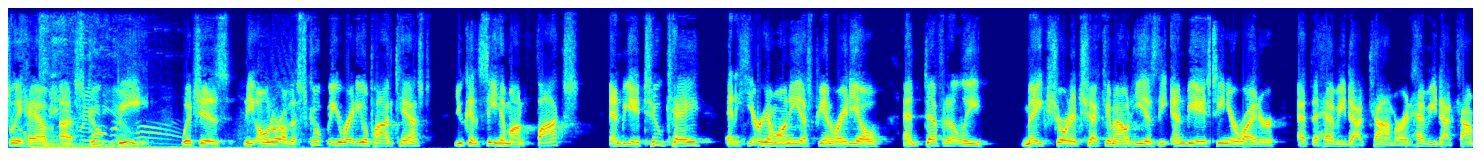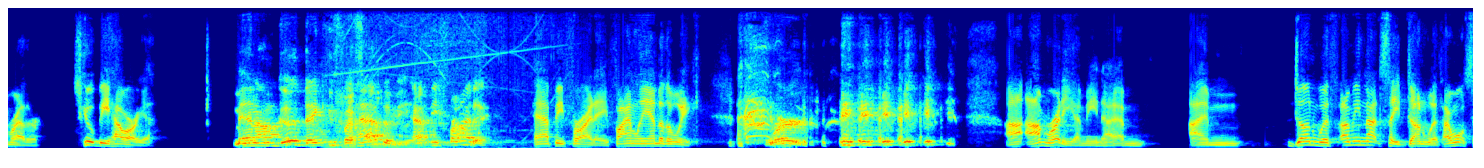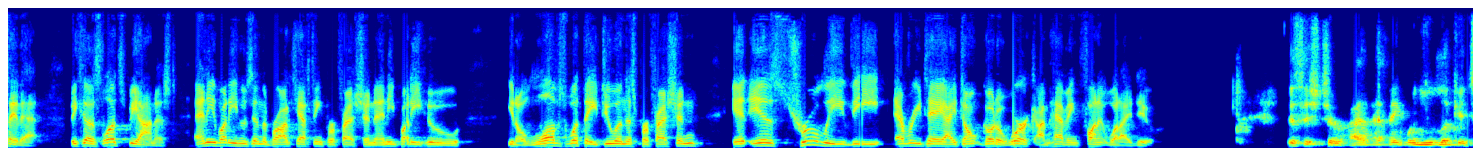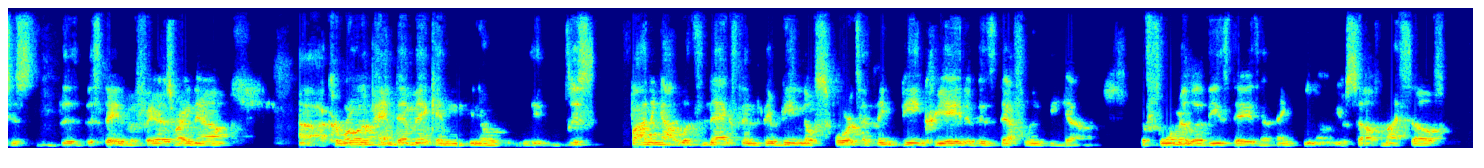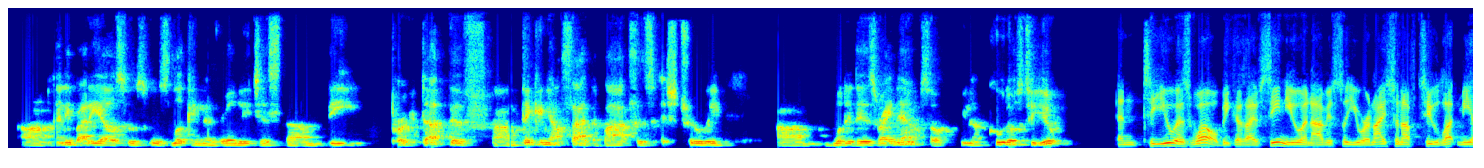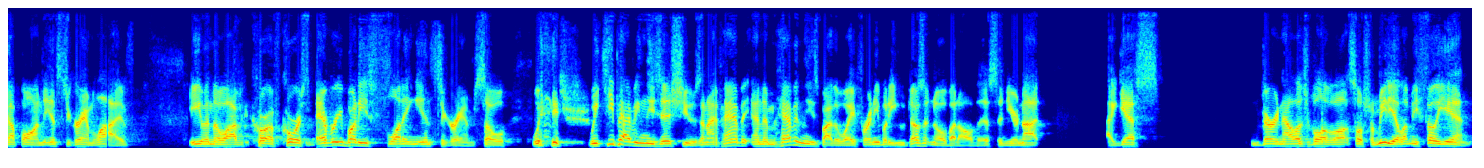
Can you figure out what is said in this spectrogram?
actually have uh, Scoop B, which is the owner of the Scoop B radio podcast. You can see him on Fox, NBA 2K, and hear him on ESPN radio. And definitely make sure to check him out. He is the NBA senior writer at theheavy.com or at heavy.com rather. Scoop B, how are you? Man, I'm good. Thank you for having me. Happy Friday. Happy Friday. Finally, end of the week. Word. I'm ready. I mean, I'm I'm done with. I mean, not say done with. I won't say that because let's be honest. Anybody who's in the broadcasting profession, anybody who you know loves what they do in this profession, it is truly the everyday. I don't go to work. I'm having fun at what I do. This is true. I, I think when you look at just the, the state of affairs right now, uh, Corona pandemic, and you know, just finding out what's next, and there being no sports, I think being creative is definitely the uh, the formula these days. I think you know yourself, myself, uh, anybody else who's who's looking to really just um, be productive, um, thinking outside the box is, is truly um, what it is right now. So you know, kudos to you. and to you as well because I've seen you, and obviously you were nice enough to let me up on Instagram Live. Even though, I've, of course, everybody's flooding Instagram, so we we keep having these issues, and I'm having and I'm having these, by the way, for anybody who doesn't know about all this, and you're not, I guess, very knowledgeable about social media. Let me fill you in.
